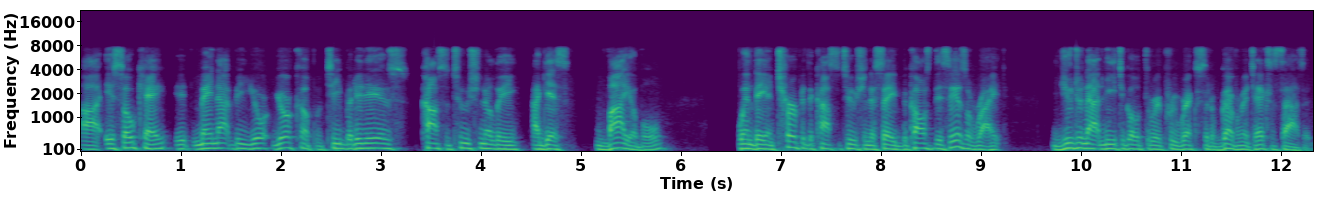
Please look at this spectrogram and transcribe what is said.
uh, it's okay. It may not be your your cup of tea, but it is constitutionally, I guess, viable when they interpret the Constitution to say because this is a right, you do not need to go through a prerequisite of government to exercise it.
